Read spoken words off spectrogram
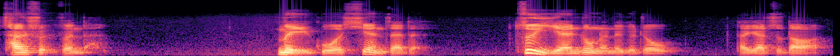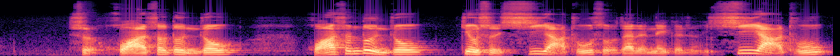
掺水分的。美国现在的最严重的那个州，大家知道啊，是华盛顿州。华盛顿州就是西雅图所在的那个人，西雅图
